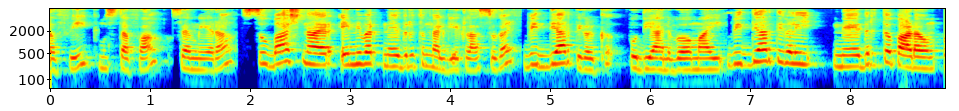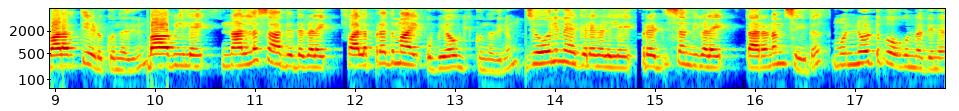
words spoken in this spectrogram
റഫീഖ് മുസ്തഫ സമീറ സുഭാഷ് നായർ എന്നിവർ നേതൃത്വം നൽകിയ ക്ലാസുകൾ വിദ്യാർത്ഥികൾക്ക് പുതിയ അനുഭവമായി. വിദ്യാർത്ഥികളിൽ നേതൃത്വ പാഠവും വളർത്തിയെടുക്കുന്നതിനും ഭാവിയിലെ നല്ല സാധ്യതകളെ ഫലപ്രദമായി ഉപയോഗിക്കുന്നതിനും ജോലി മേഖലകളിലെ പ്രതിസന്ധികളെ തരണം ചെയ്ത് മുന്നോട്ടു പോകുന്നതിന്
